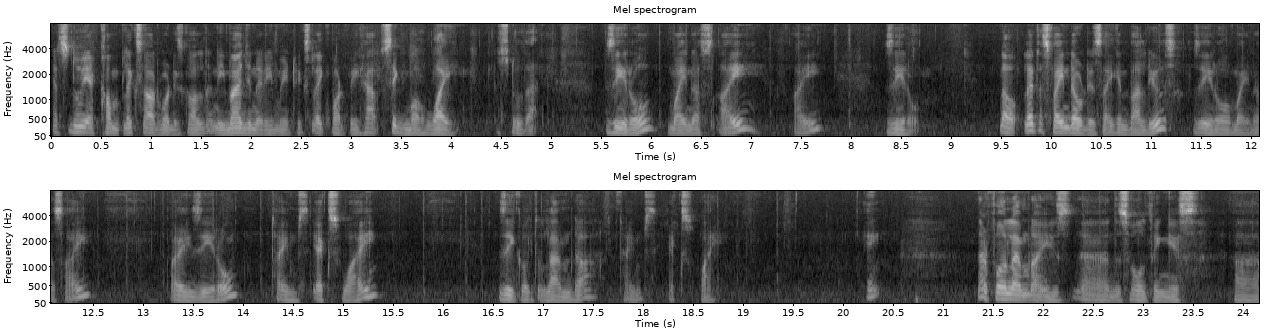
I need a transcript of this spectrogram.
let us do a complex or what is called an imaginary matrix like what we have sigma y let us do that 0 minus i i 0. Now let us find out its eigenvalues 0 minus i i 0 times x y is equal to lambda times x y. Okay. Therefore, lambda is uh, this whole thing is uh,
